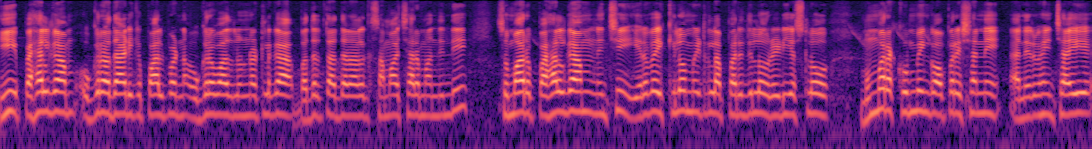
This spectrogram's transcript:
ఈ పహల్గాం ఉగ్రదాడికి పాల్పడిన ఉగ్రవాదులు ఉన్నట్లుగా భద్రతా దళాలకు సమాచారం అందింది. సుమారు పహల్గాం నుంచి ఇరవై కిలోమీటర్ల పరిధిలో రేడియస్లో ముమ్మర కుంబింగ్ ఆపరేషన్ని నిర్వహించాయి.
